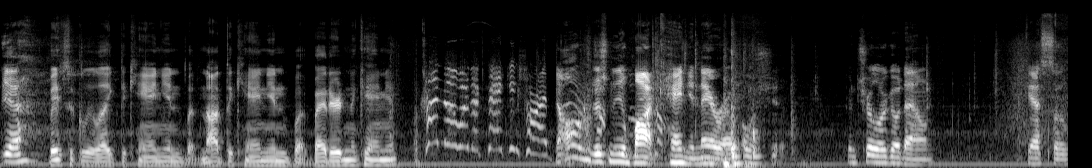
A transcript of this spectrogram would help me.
Yeah. Basically like the Canyon, but not the Canyon, but better than the Canyon. I know where the takings are. Y'all just need to buy a Canyonero. Oh shit. Controller go down. Guess so.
